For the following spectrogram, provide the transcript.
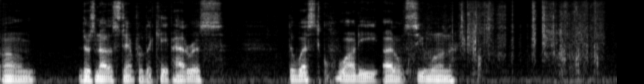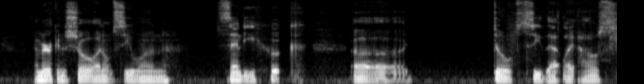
Um, there's not a stamp for the Cape Hatteras. The West Quoddy, I don't see one. American Shoal, I don't see one. Sandy Hook, uh, don't see that lighthouse.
